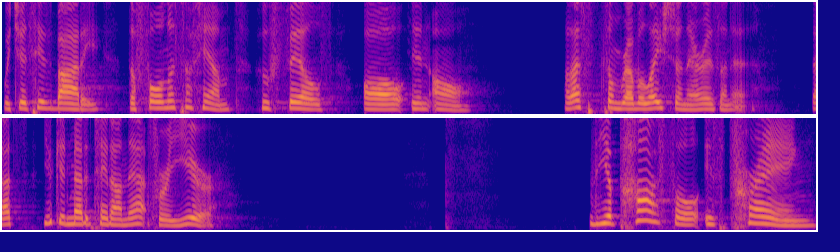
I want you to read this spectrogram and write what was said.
which is his body, the fullness of him who fills all in all. Well, that's some revelation there, isn't it? That's, you can meditate on that for a year. The apostle is praying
